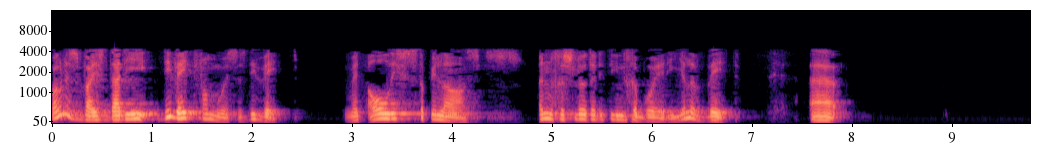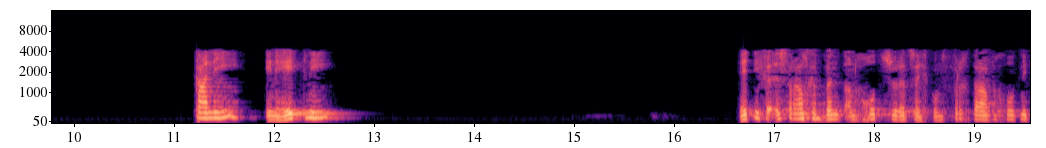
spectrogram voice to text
Paulus wys dat die die wet van Moses, die wet met al die stipulasies, ingesluit uit die 10 gebooie, die hele wet, uh kan nie en het nie het nie vir Israel gebind aan God sodat sy kon vrug dra vir God nie.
